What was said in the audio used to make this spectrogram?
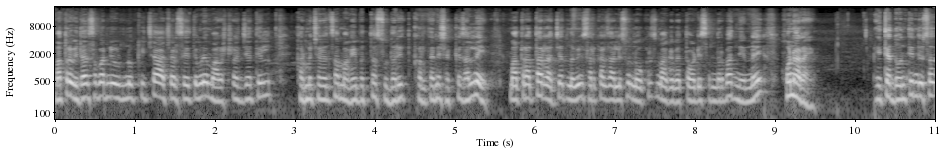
मात्र विधानसभा निवडणुकीच्या आचारसंहितेमुळे महाराष्ट्र राज्यातील कर्मचाऱ्यांचा मागे भत्ता सुधारित करता येणे शक्य झाले नाही. मात्र आता राज्यात नवीन सरकार झाले असून लवकरच मागे भत्ता वाढीसंदर्भात निर्णय होणार आहे. येत्या दोन तीन दिवसात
